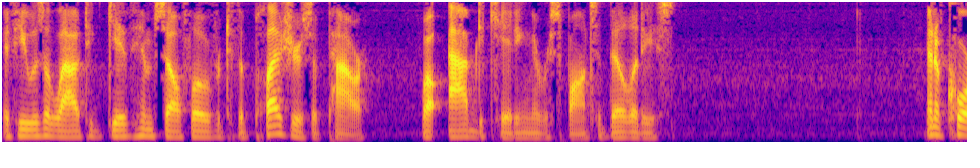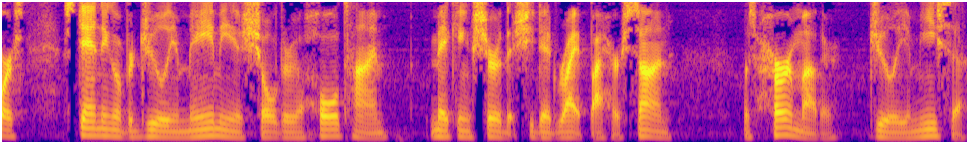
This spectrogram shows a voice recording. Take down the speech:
if he was allowed to give himself over to the pleasures of power while abdicating the responsibilities. And of course, standing over Julia Mamaea's shoulder the whole time, making sure that she did right by her son, was her mother, Julia Maesa,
